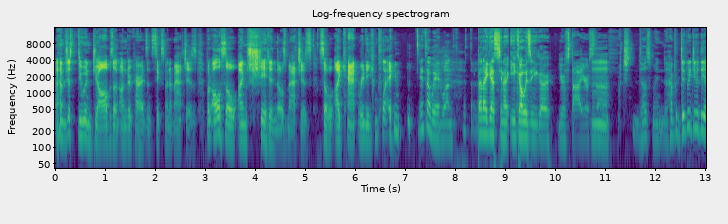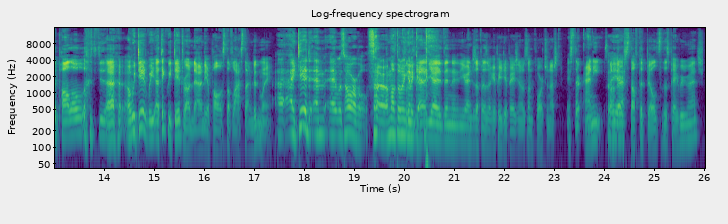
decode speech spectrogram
and I'm just doing jobs on undercards and six minute matches. But also, I'm shit in those matches, so I can't really complain. It's a weird one, but I guess you know, ego is ego. You're a star. You're a star. Which does mean have, did we do the Apolo? uh, oh, we did. We I think we did run down the Apolo stuff last time, didn't we? I, I did, and it was horrible. So I'm not doing it again. Uh, yeah, then you ended up on his Wikipedia page and it was unfortunate. Is there any So, other yeah. stuff that builds this pay per view match?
